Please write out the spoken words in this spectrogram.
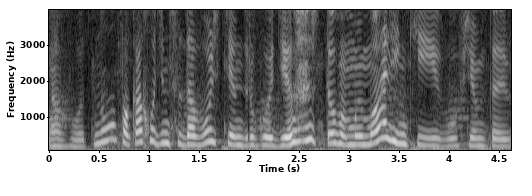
А Вот. Но пока ходим с удовольствием, другое дело, что мы маленькие, в общем-то,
